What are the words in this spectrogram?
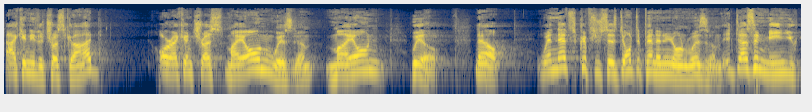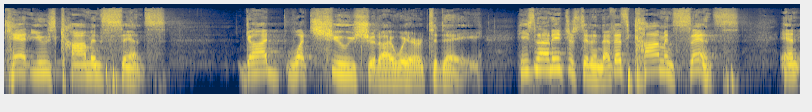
I can either trust God or I can trust my own wisdom, my own will. Now, when that scripture says don't depend on your own wisdom, it doesn't mean you can't use common sense. God, what shoes should I wear today? He's not interested in that. That's common sense. And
